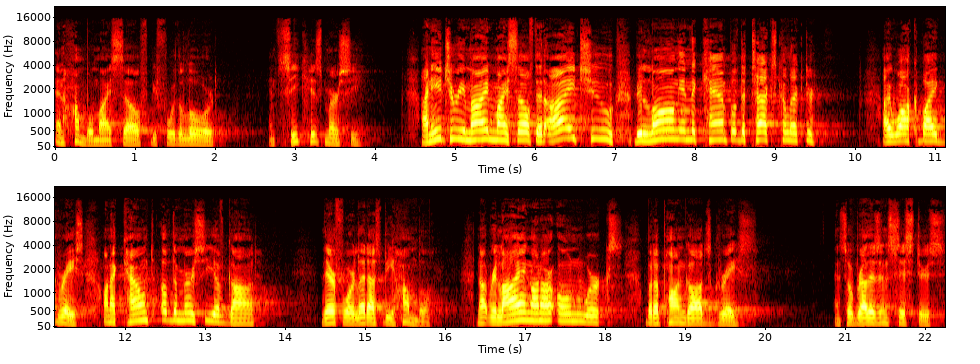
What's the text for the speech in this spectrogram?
and humble myself before the Lord and seek His mercy. I need to remind myself that I too belong in the camp of the tax collector. I walk by grace on account of the mercy of God. Therefore, let us be humble, not relying on our own works, but upon God's grace. And so, brothers and sisters,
